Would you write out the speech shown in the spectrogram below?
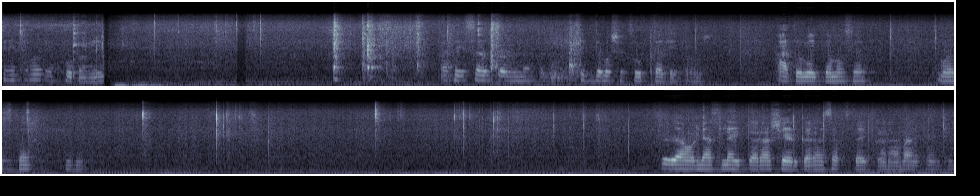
ह्याच्यामध्ये खूप आहे आता हे सर्व करून दाखवते एकदम असे फुटतात एकदम आतून एकदम असं मस्त आवडल्यास लाईक करा शेअर करा सबस्क्राईब करा बाय थँक्यू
